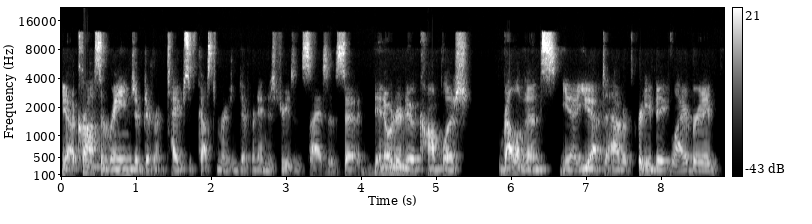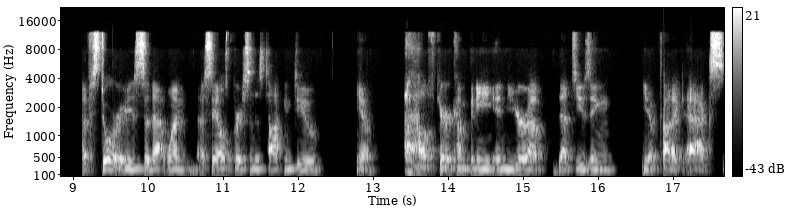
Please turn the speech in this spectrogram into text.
you know across a range of different types of customers and different industries and sizes. So in order to accomplish relevance you know you have to have a pretty big library of stories so that when a salesperson is talking to you know a healthcare company in Europe that's using you know product X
